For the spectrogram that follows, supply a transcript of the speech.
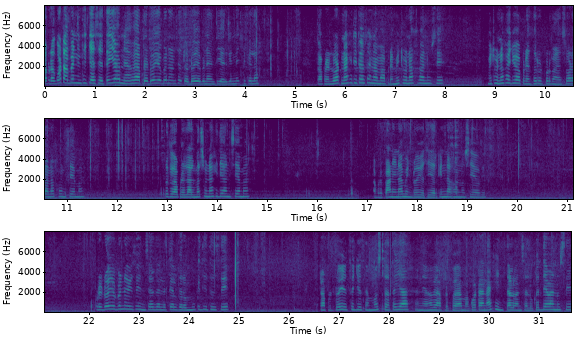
આપણા ગોટા બની થઈ જશે તૈયાર ને. હવે આપણે ડોયો બનાવવાનો છે તો ડોયો બનાવીને તૈયાર કરી નાખીએ પહેલાં. તો આપણે લોટ નાખી દીધો છે ને, આમાં આપણે મીઠું નાખવાનું છે. મીઠું નખાઈ જોઈએ આપણે જરૂર પડવાની સોડા નાખવાનું છે એમાં. કે આપણે લાલ મરચું નાખી દેવાનું છે એમાં આપણે પાણી નામીને ડોયો તૈયાર કરી નાખવાનો છે હવે. આપણે ડોયો બનાવી છે ને સેજાલે તેલ ગરમ મૂકી દીધું છે. આપણે ડોયો થઈ ગયો છે, મસ્ત તૈયાર. અને હવે આપણે આમાં ગોટા નાખીને તળવાનું ચાલુ કરી દેવાનું છે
